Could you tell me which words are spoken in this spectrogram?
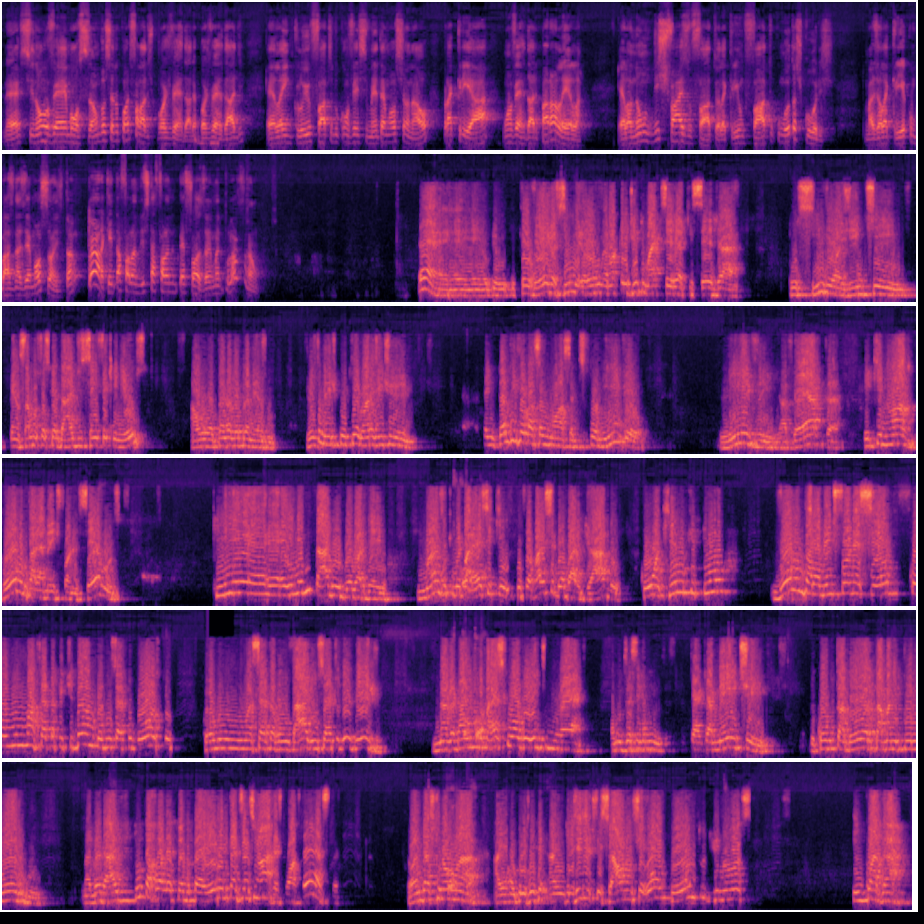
Né? Se não houver emoção, você não pode falar de pós-verdade. A pós-verdade ela inclui o fato do convencimento emocional para criar uma verdade paralela. Ela não desfaz o fato, ela cria um fato com outras cores, mas ela cria com base nas emoções. Então, claro, quem está falando isso está falando de persuasão e manipulação. É, o que eu vejo, assim, eu, eu não acredito mais que seja, que seja possível a gente pensar uma sociedade sem fake news ao, ao pé da letra mesmo. Justamente porque agora a gente tem tanta informação nossa disponível, livre, aberta, e que nós voluntariamente fornecemos, que é, é, é inevitável o bombardeio. Mas o que me parece é que tu só vai ser bombardeado com aquilo que tu voluntariamente forneceu como uma certa aptidão, como um certo gosto, como uma certa vontade, um certo desejo. Na verdade, me parece que o algoritmo é vamos dizer assim, que a, que a mente do computador está manipulando. Na verdade, tu está fornecendo para ele, ele está dizendo assim, ah, a resposta é esta. Eu ainda acho que não, a, a, inteligência, a inteligência artificial não chegou ao ponto de nos enquadrar.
